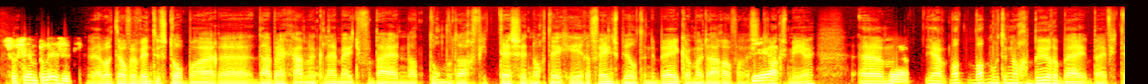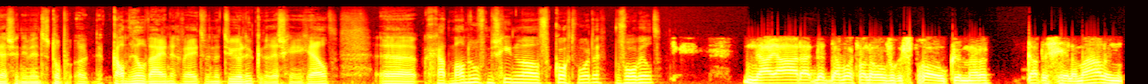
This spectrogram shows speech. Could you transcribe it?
Zo simpel is het. We hebben het over winterstop, maar uh, daarbij gaan we een klein beetje voorbij. En dat donderdag Vitesse nog tegen Herenveen speelt in de beker. Maar daarover straks meer. Um, ja. ja. wat, wat moet er nog gebeuren bij, bij Vitesse in die winterstop? Uh, er kan heel weinig, weten we natuurlijk. Er is geen geld. Uh, gaat Manhoef misschien wel verkocht worden, bijvoorbeeld? Nou ja, daar, daar wordt wel over gesproken. Maar dat, dat is helemaal een...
